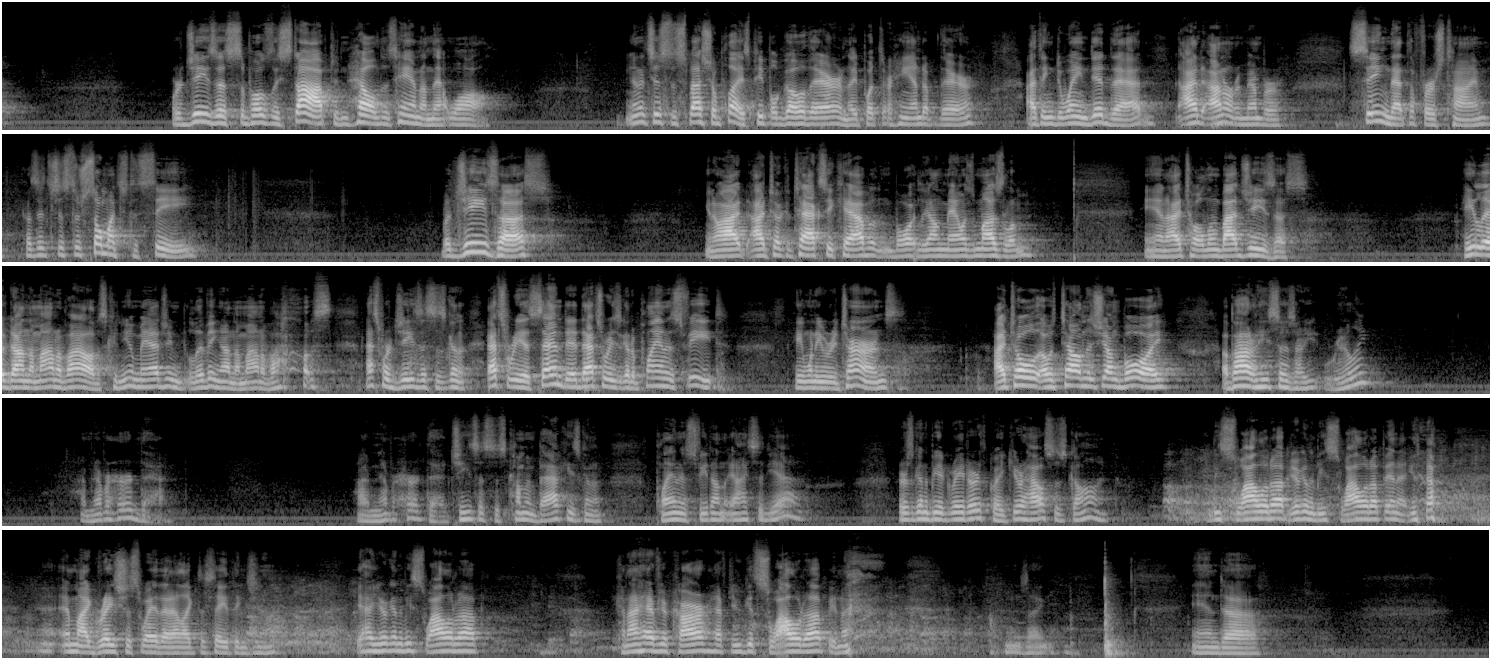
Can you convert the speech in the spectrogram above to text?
where Jesus supposedly stopped and held his hand on that wall. And it's just a special place. People go there and they put their hand up there. I think Dwayne did that. I, I don't remember seeing that the first time because it's just, there's so much to see. But Jesus, you know, I, I took a taxi cab, and the, boy, the young man was Muslim, and I told him about Jesus. He lived on the Mount of Olives. Can you imagine living on the Mount of Olives? That's where Jesus is going to, that's where he ascended. That's where he's going to plant his feet he, when he returns. I told, I was telling this young boy about it. He says, Are you really? I've never heard that. I've never heard that. Jesus is coming back. He's going to plant his feet on the. I said, Yeah. there's going to be a great earthquake. Your house is gone. Be swallowed up. You're going to be swallowed up in it, you know? In my gracious way that I like to say things, you know. Yeah, you're going to be swallowed up. Can I have your car after you get swallowed up? You know. He's like, and uh,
